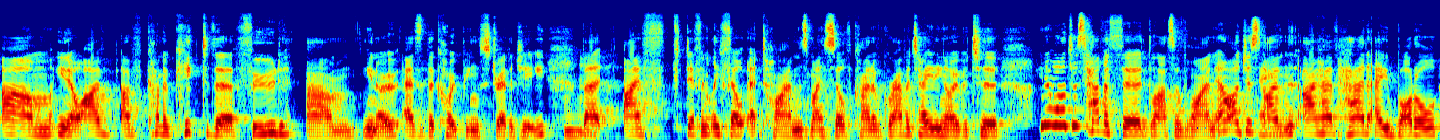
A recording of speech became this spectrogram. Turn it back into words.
um, you know, I've, I've kind of kicked the food, um, you know, as the coping strategy, but I've definitely felt at times myself kind of gravitating over to, you know, I'll just have a third glass of wine. I'll just, I, I have had a bottle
